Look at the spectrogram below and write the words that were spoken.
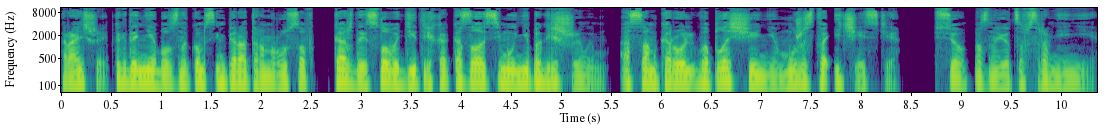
Раньше, когда не был знаком с императором русов, каждое слово Дитриха казалось ему непогрешимым, а сам король – воплощением мужества и чести. Все познается в сравнении.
